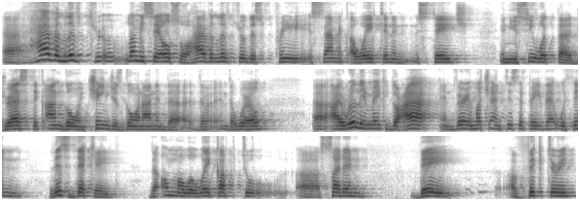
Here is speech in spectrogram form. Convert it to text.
Uh, having lived through, let me say also, haven't lived through this pre Islamic awakening stage, and you see what the drastic ongoing changes going on in the, the, in the world, uh, I really make dua and very much anticipate that within this decade, the Ummah will wake up to a sudden day of victory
